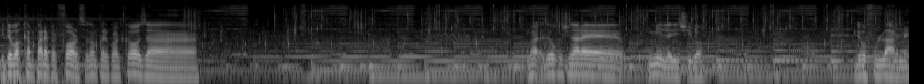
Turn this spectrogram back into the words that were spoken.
Mi devo accampare per forza, non per qualcosa... Devo cucinare mille di cibo. Devo fullarmi.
